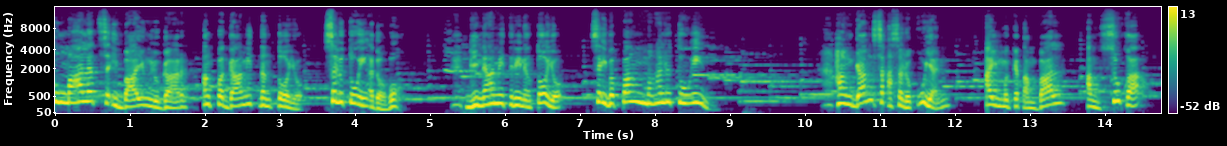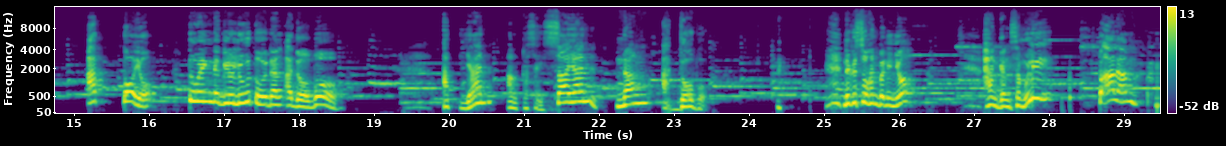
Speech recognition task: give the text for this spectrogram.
Kung malat sa ibayong lugar ang paggamit ng toyo sa lutuing adobo. Ginamit rin ang toyo sa iba pang mga lutuin. Hanggang sa kasalukuyan ay magkatambal ang suka at toyo tuwing nagluluto ng adobo. At yan ang kasaysayan ng adobo. Nagustuhan ba ninyo? Hanggang sa muli, paalam!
